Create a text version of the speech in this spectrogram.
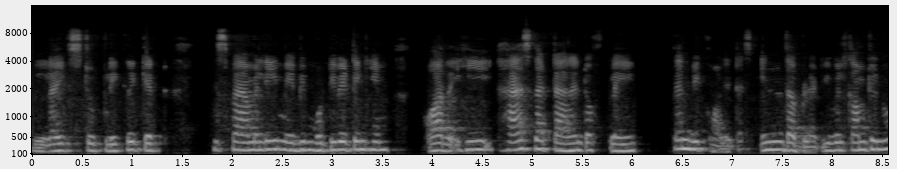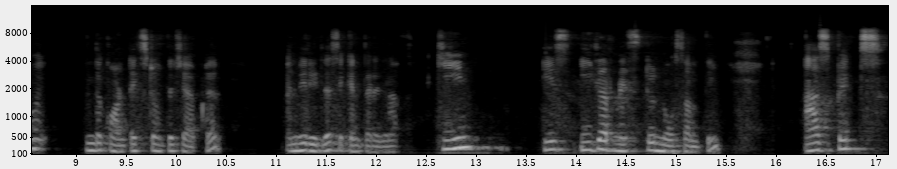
likes to play cricket his family may be motivating him or he has that talent of playing then we call it as in the blood. You will come to know in the context of the chapter and we read the second paragraph. Keen is eagerness to know something aspects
